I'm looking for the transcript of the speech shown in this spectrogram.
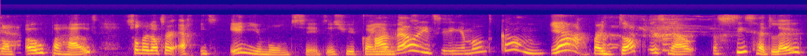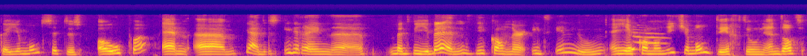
dan open houdt, zonder dat er echt iets in je mond zit. Dus je kan Maar je... wel iets in je mond kan. Ja, maar dat is nou precies het leuke. Je mond zit dus open en ehm, ja, dus iedereen eh, met wie je bent, die kan er iets in doen en je kan dan niet je mond dicht doen. En dat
